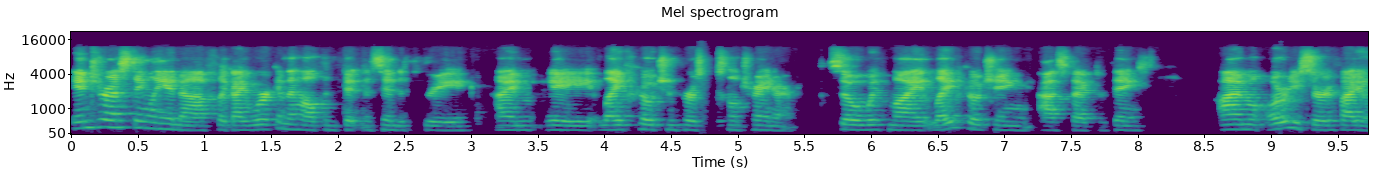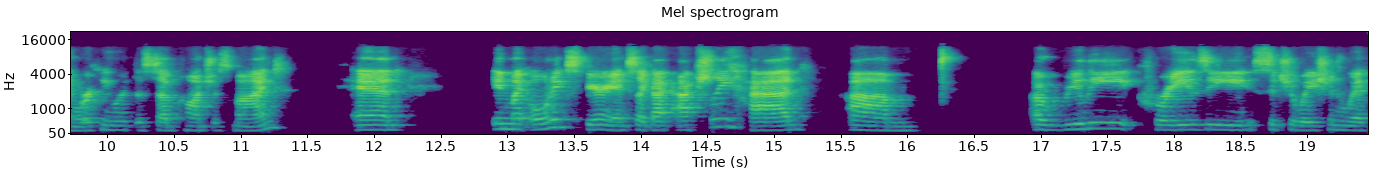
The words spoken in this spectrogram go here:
interestingly enough, like I work in the health and fitness industry. I'm a life coach and personal trainer. So, with my life coaching aspect of things, I'm already certified in working with the subconscious mind. And in my own experience, like I actually had um, a really crazy situation with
